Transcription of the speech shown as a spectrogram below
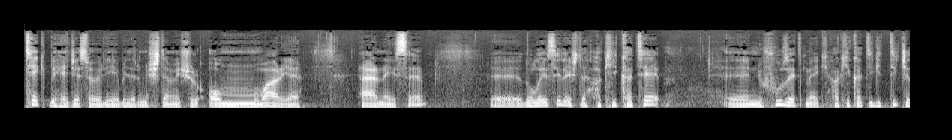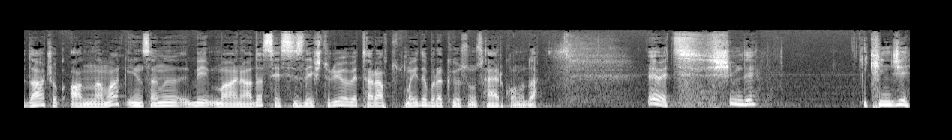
tek bir hece söyleyebilirmiş. Demek şu om var ya her neyse. E, dolayısıyla işte hakikate e, nüfuz etmek, hakikati gittikçe daha çok anlamak insanı bir manada sessizleştiriyor ve taraf tutmayı da bırakıyorsunuz her konuda. Evet, şimdi ikinci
